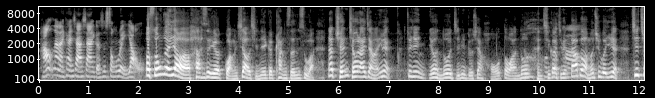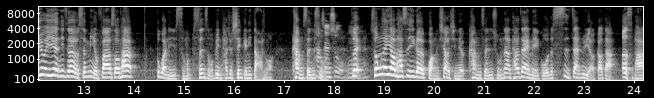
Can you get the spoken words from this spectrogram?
好，那来看一下下一个是松瑞药哦。松瑞药啊，它是一个广效型的一个抗生素啊。那全球来讲啊，因为最近有很多的疾病，比如像猴痘啊，很多很奇怪的疾病，大家不知道有没有去过医院？其实去过医院，你只要有生病有发烧，它不管你什么生什么病，他就先给你打什么抗生素。抗生素。所以松瑞药它是一个广效型的抗生素，那它在美国的市占率啊高达二十趴。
